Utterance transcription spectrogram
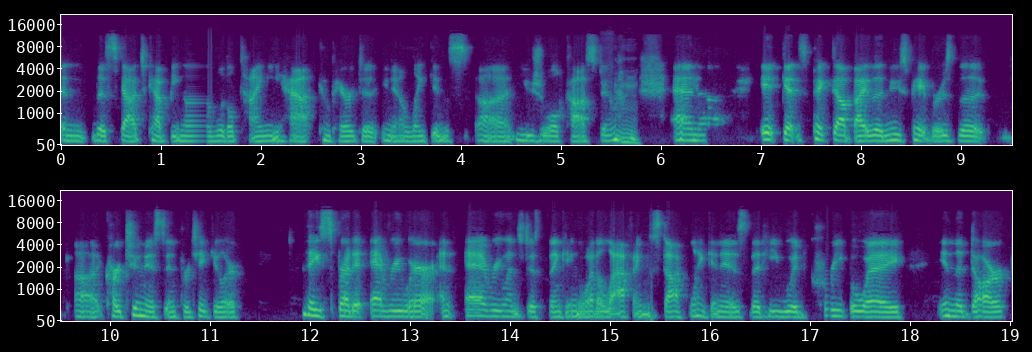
and the scotch cap being a little tiny hat compared to you know lincoln's uh, usual costume. Mm-hmm. and uh, it gets picked up by the newspapers the uh, cartoonists in particular. They spread it everywhere and everyone's just thinking what a laughing stock lincoln is that he would creep away in the dark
